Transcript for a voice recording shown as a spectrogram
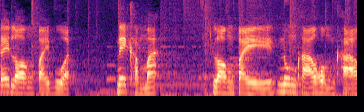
ได้ลองไปบวชเนคขมมะ ลองไปนุ่งขาวห่มขาว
